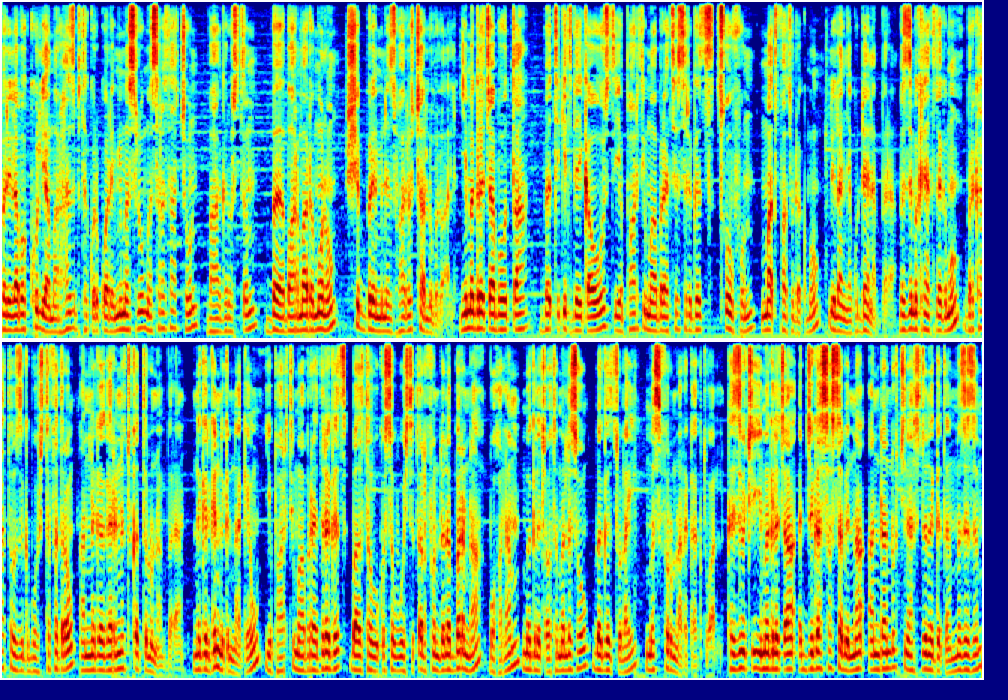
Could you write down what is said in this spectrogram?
በሌላ በኩል የአማራ ህዝብ ተቆርቋሪ የሚመስሉ መሰረታቸውን በሀገር ውስጥም በባህር ማዶም ሆነው ሽብር የሚነዙ ኃይሎች አሉ ብለዋል። ይህ መግለጫ በወጣ በጥቂት ደቂቃ ውስጥ የፓርቲው ማህበራዊ ትስስር ገጽ ጽሁፉን ማጥፋቱ ደግሞ ሌላኛ ጉዳይ ነበረ። በዚህ ምክንያት ደግሞ በርካታ ውዝግቦች ተፈጥረው አነጋጋሪነቱ ቀጥሎ ነበረ። ነገር ግን ንቅናቄው የፓርቲው ማህበራዊ ድረገጽ ባልታወቁ ሰዎች ተጠልፎ እንደነበርና በኋላም መግለጫው ተመልሶ በገጹ ላይ መስፈሩን አረጋግጧል። ከዚህ ውጭ መግለጫ እጅግ አሳሳቢና አንዳንዶችን ያስደነገጠ መዘዝም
